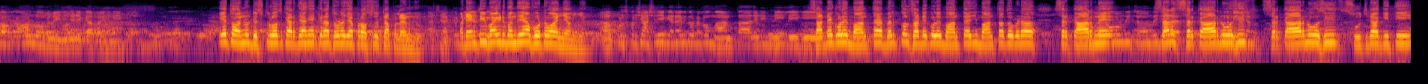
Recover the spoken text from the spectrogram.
ਕੌਣ ਲੋਕ ਨੇ ਜੀ ਜਿਹੜੇ ਕਰ ਰਹੇ ਨੇ ਕੁਝ ਇਹ ਤੁਹਾਨੂੰ ਡਿਸਕਲੋਜ਼ ਕਰ ਦਿਆਂਗੇ ਕਿਰਾ ਥੋੜਾ ਜਿਹਾ ਪ੍ਰੋਸੈਸ ਟੱਪ ਲੈਣ ਦਿਓ। ਆਇਡੈਂਟੀਫਾਈਡ ਬੰਦੇ ਆ ਫੋਟੋਆਂ ਆਈਆਂ ਹੋਈਆਂ। ਪੁਲਿਸ ਪ੍ਰਸ਼ਾਸਨ ਇਹ ਕਹਿ ਰਿਹਾ ਵੀ ਤੁਹਾਡੇ ਕੋਲ ਮਾਨਤਾ ਜਿਹੜੀ ਨਹੀਂ ਲਈ ਗਈ। ਸਾਡੇ ਕੋਲੇ ਮਾਨਤਾ ਹੈ ਬਿਲਕੁਲ ਸਾਡੇ ਕੋਲੇ ਮਾਨਤਾ ਹੈ ਜੀ। ਮਾਨਤਾ ਤੋਂ ਬਿਨਾ ਸਰਕਾਰ ਨੇ ਸਰ ਸਰਕਾਰ ਨੂੰ ਅਸੀਂ ਸਰਕਾਰ ਨੂੰ ਅਸੀਂ ਸੂਚਨਾ ਕੀਤੀ।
